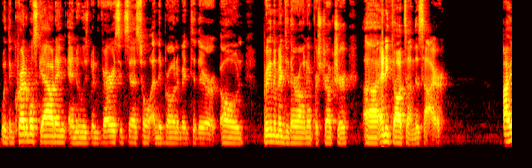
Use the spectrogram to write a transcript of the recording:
with incredible scouting and who has been very successful, and they brought them into their own, bring them into their own infrastructure. Uh, any thoughts on this hire? I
